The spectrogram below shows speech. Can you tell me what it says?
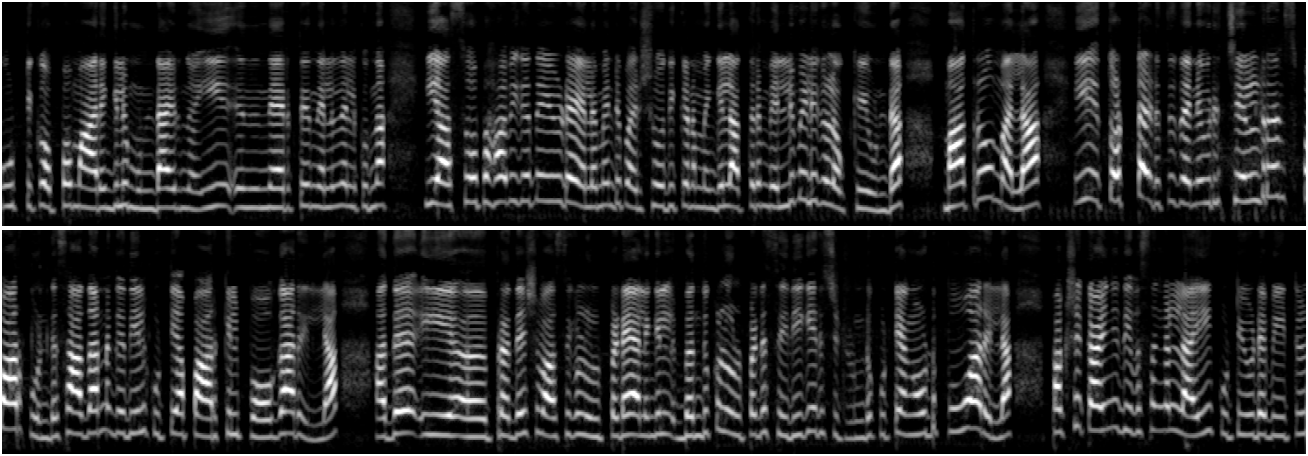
കുട്ടിക്കൊപ്പം ആരെങ്കിലും ഉണ്ടായിരുന്നു. ഈ നേരത്തെ നിലനിൽക്കുന്ന ഈ അസ്വാഭാവികതയുടെ എലമെന്റ് പരിശോധിക്കണമെങ്കിൽ അത്തരം വെല്ലുവിളികളൊക്കെ ഉണ്ട്. മാത്രവുമല്ല ഈ തൊട്ടടുത്ത് തന്നെ ഒരു ചിൽഡ്രൻസ് പാർക്ക് ഉണ്ട്. സാധാരണഗതിയിൽ കുട്ടി ആ പാർക്കിൽ പോകാറില്ല. അത് ഈ പ്രദേശവാസികൾ ഉൾപ്പെടെ അല്ലെങ്കിൽ ബന്ധുക്കൾ ഉൾപ്പെടെ സ്ഥിരീകരിച്ചിട്ടുണ്ട്. കുട്ടി അങ്ങോട്ട് പോവാറില്ല. പക്ഷെ കഴിഞ്ഞ ദിവസങ്ങളിലായി കുട്ടിയുടെ വീട്ടിൽ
